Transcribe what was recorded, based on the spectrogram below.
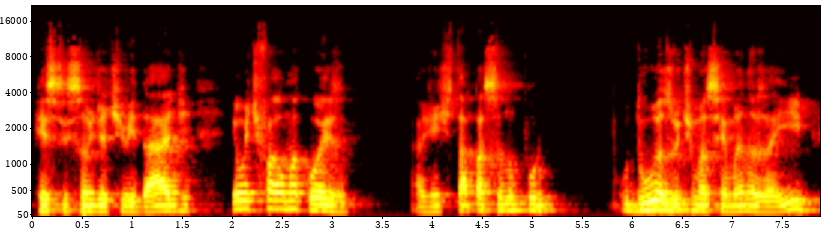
restrição de atividade. Eu vou te falar uma coisa: a gente está passando por duas últimas semanas aí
